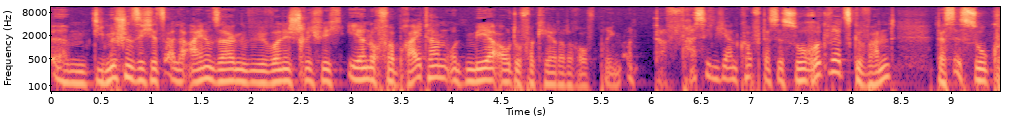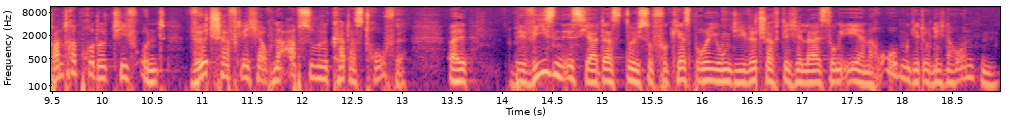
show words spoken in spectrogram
ähm, die mischen sich jetzt alle ein und sagen, wir wollen den Strichweg eher noch verbreitern und mehr Autoverkehr da drauf bringen. Und da fasse ich mich an den Kopf, das ist so rückwärtsgewandt, das ist so kontraproduktiv und wirtschaftlich auch eine absolute Katastrophe. Weil bewiesen ist ja, dass durch so Verkehrsberuhigung die wirtschaftliche Leistung eher nach oben geht und nicht nach unten.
